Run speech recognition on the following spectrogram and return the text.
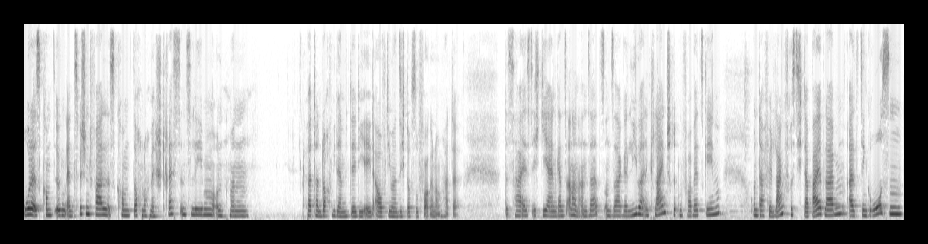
Oder es kommt irgendein Zwischenfall, es kommt doch noch mehr Stress ins Leben und man hört dann doch wieder mit der Diät auf, die man sich doch so vorgenommen hatte. Das heißt, ich gehe einen ganz anderen Ansatz und sage, lieber in kleinen Schritten vorwärts gehen und dafür langfristig dabei bleiben, als den großen,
